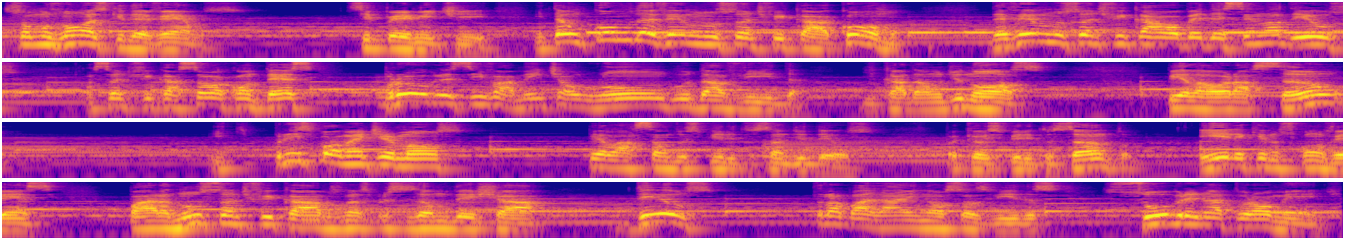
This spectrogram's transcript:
Somos nós que devemos se permitir. Então, como devemos nos santificar? Como? Devemos nos santificar obedecendo a Deus. A santificação acontece progressivamente ao longo da vida de cada um de nós, pela oração e principalmente, irmãos, pela ação do Espírito Santo de Deus. Porque o Espírito Santo, ele é que nos convence. Para nos santificarmos, nós precisamos deixar Deus trabalhar em nossas vidas sobrenaturalmente.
